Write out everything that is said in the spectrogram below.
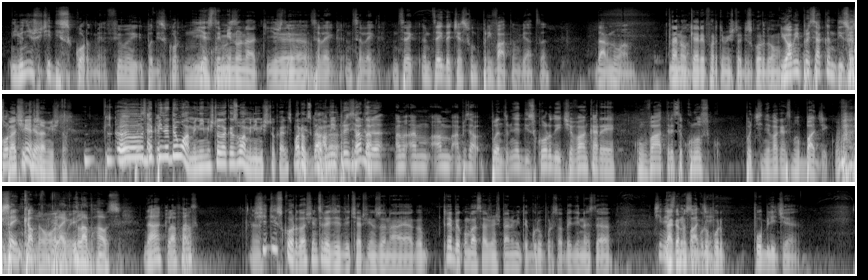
Eu nici nu știu ce e Discord, man. Fiul pe Discord nu Este cunosc. minunat. E... Știu, înțeleg, înțeleg, înțeleg. Înțeleg de ce sunt privat în viață, dar nu am. Da, nu, chiar e foarte mișto Discord-ul. Eu am impresia că în Îți Discord... place Ce e chiar? așa mișto? Uh, depinde de oameni, e mișto dacă sunt oamenii mișto care Mă rog, Discord. da, Am impresia Da, da. că am, am, am, am impresia, pentru mine Discord e ceva în care cumva trebuie să cunosc pe cineva care să mă bage, cumva așa în capul Nu, meu. like Clubhouse. Da, Clubhouse? Și Discord-ul, aș înțelege de ce ar fi în zona aia, că trebuie cumva să ajungi pe anumite grupuri sau pe din astea, Cine dacă să te nu sunt bage? grupuri publice.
